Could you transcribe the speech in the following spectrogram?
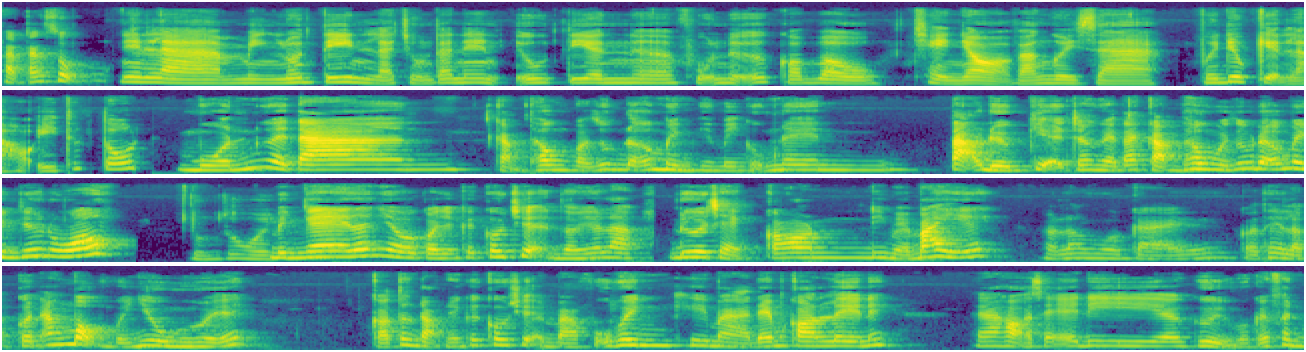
phản tác dụng. Nên là mình luôn tin là chúng ta nên ưu tiên ờ, phụ nữ có bầu trẻ nhỏ và người già với điều kiện là họ ý thức tốt. Muốn người ta cảm thông và giúp đỡ mình thì mình cũng nên tạo điều kiện cho người ta cảm thông và giúp đỡ mình chứ đúng không? Đúng rồi. Mình nghe rất nhiều có những cái câu chuyện giống như là đưa trẻ con đi máy bay ấy đó là một cái có thể là cơn ác mộng với nhiều người ấy. Có từng đọc những cái câu chuyện mà phụ huynh khi mà đem con lên ấy họ sẽ đi gửi một cái phần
